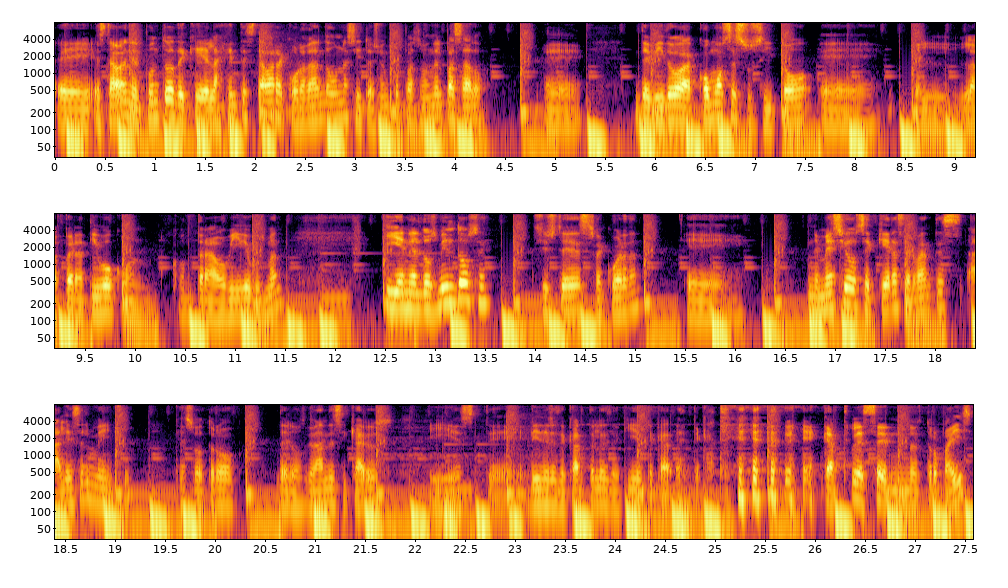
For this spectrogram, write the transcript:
eh, estaba en el punto de que la gente estaba recordando una situación que pasó en el pasado debido a cómo se suscitó el, operativo con, contra Ovidio Guzmán. Y en el 2012, si ustedes recuerdan, Nemesio Sequera Cervantes, alias el Mencho, que es otro de los grandes sicarios y este, líderes de cárteles de aquí en Tecate, cárteles en nuestro país.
